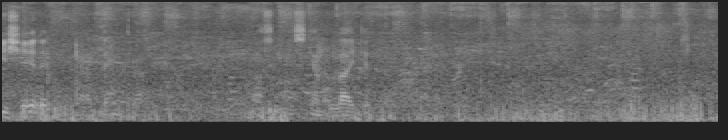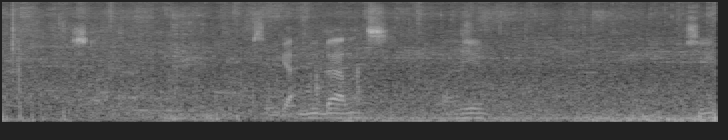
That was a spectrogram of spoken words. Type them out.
Appreciate it. I think uh, most of you's gonna like it. So, so we got New Balance right here. See?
